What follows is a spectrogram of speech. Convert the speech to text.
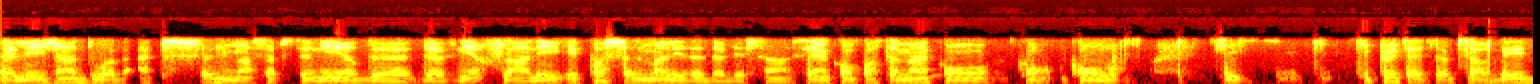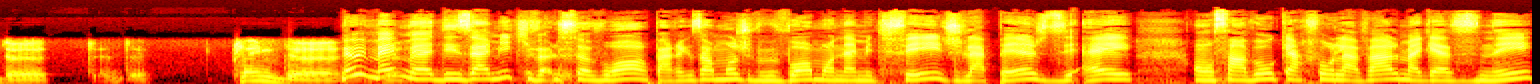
Euh, les gens doivent absolument s'abstenir de, de venir flâner, et pas seulement les adolescents. C'est un comportement qu'on, qu'on, qui, qui, peut être observé de, de plein de. Mais oui, même euh, des amis qui veulent se voir. Par exemple, moi, je veux voir mon ami de fille, je l'appelle, je dis, hey, on s'en va au Carrefour Laval magasiner,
